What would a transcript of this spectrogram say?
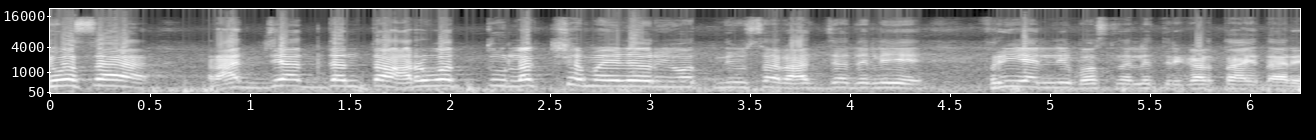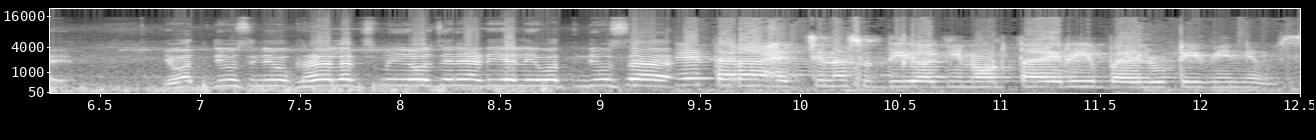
ದಿವಸ ರಾಜ್ಯಾದ್ಯಂತ ಅರವತ್ತು ಲಕ್ಷ ಮಹಿಳೆಯರು ಇವತ್ತು ದಿವಸ ರಾಜ್ಯದಲ್ಲಿ ಫ್ರೀಯಲ್ಲಿ ಬಸ್ನಲ್ಲಿ ತಿರುಗಾಡ್ತಾ ಇದ್ದಾರೆ. ಇವತ್ತು ದಿವಸ ನೀವು ಗೃಹಲಕ್ಷ್ಮಿ ಯೋಜನೆ ಅಡಿಯಲ್ಲಿ ಇವತ್ತಿನ ದಿವಸ ಇದೇ ತರ ಹೆಚ್ಚಿನ ಸುದ್ದಿಗಾಗಿ ನೋಡ್ತಾ ಇರಿ ಬಯಲು ಟಿವಿ ನ್ಯೂಸ್.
